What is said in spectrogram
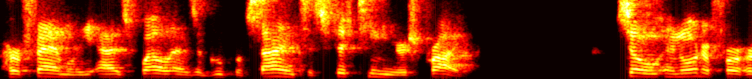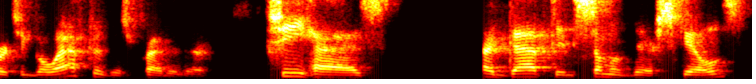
her family as well as a group of scientists 15 years prior. So, in order for her to go after this predator, she has adapted some of their skills.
